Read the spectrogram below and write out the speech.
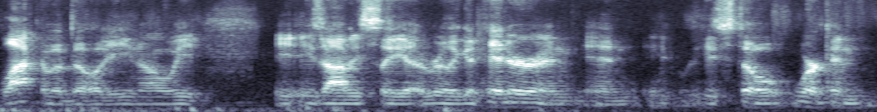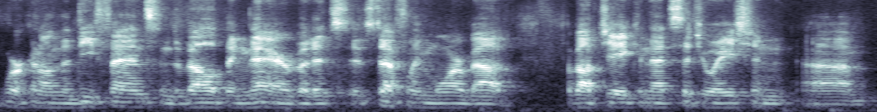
lack of ability. You know, we he's obviously a really good hitter and and he's still working working on the defense and developing there but it's it's definitely more about about Jake in that situation. Um,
